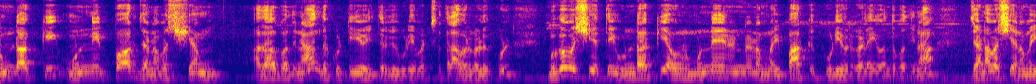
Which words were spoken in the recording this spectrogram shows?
உண்டாக்கி முன்னிற்பார் ஜனவசியம். அதாவது பார்த்திங்கன்னா அந்த குட்டியை வைத்திருக்கக்கூடிய பட்சத்தில் அவர்களுக்குள் முகவசியத்தை உண்டாக்கி அவங்க முன்னே நின்று நம்மை பார்க்கக்கூடியவர்களை வந்து பார்த்திங்கன்னா ஜனவசியம் நம்மை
